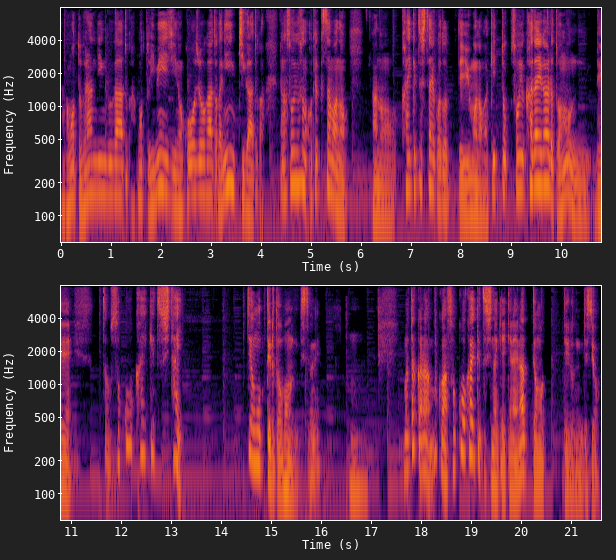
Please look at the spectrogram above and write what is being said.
なんかもっとブランディングがとか、もっとイメージの向上がとか、認知がとか、なんかそういうそのお客様の、あの、解決したいことっていうものがきっとそういう課題があると思うんで、多分そこを解決したいって思ってると思うんですよね。うんまあ、だから僕はそこを解決しなきゃいけないなって思ってるんですよ。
